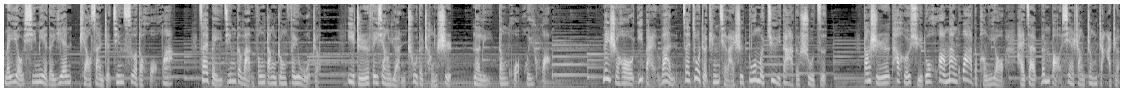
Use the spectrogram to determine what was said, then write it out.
没有熄灭的烟，飘散着金色的火花，在北京的晚风当中飞舞着，一直飞向远处的城市，那里灯火辉煌。那时候一百万，在作者听起来是多么巨大的数字。当时，他和许多画漫画的朋友还在温饱线上挣扎着，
